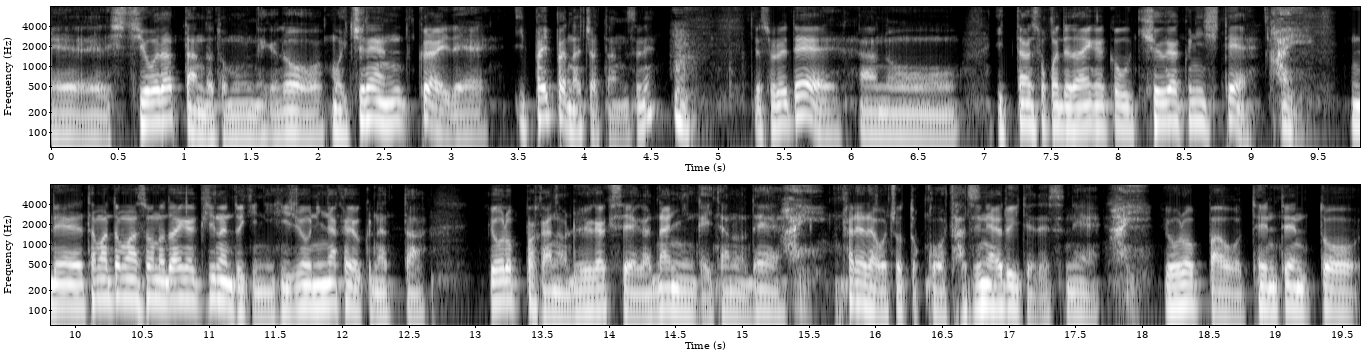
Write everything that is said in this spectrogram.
えー必要だったんだと思うんだけどもう1年くらいでいっぱいいっぱいになっちゃったんですね。でそれであの一旦そこで大学を休学にしてはい。でたまたまその大学時代の時に非常に仲良くなったヨーロッパからの留学生が何人かいたので、はい。彼らをちょっとこう訪ね歩いてですね、はい。ヨーロッパを転々と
